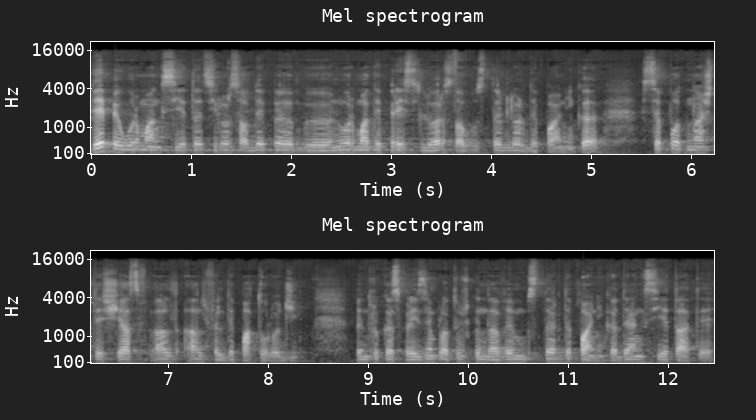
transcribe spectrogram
de pe urma anxietăților sau de pe, în urma depresiilor sau stărilor de panică, se pot naște și alt, altfel de patologii. Pentru că, spre exemplu, atunci când avem stări de panică, de anxietate,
